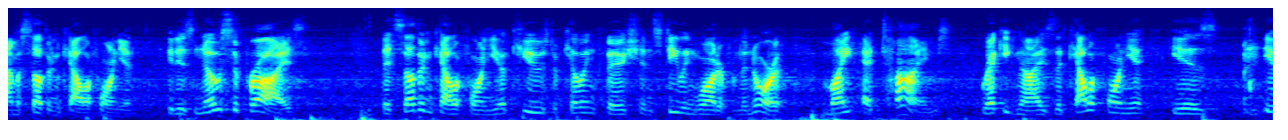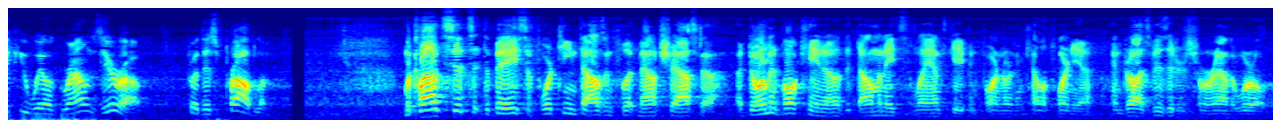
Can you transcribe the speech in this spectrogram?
I'm a Southern Californian. It is no surprise that Southern California, accused of killing fish and stealing water from the North, might at times recognize that California is, if you will, ground zero for this problem. McCloud sits at the base of 14,000 foot Mount Shasta, a dormant volcano that dominates the landscape in far northern California and draws visitors from around the world.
